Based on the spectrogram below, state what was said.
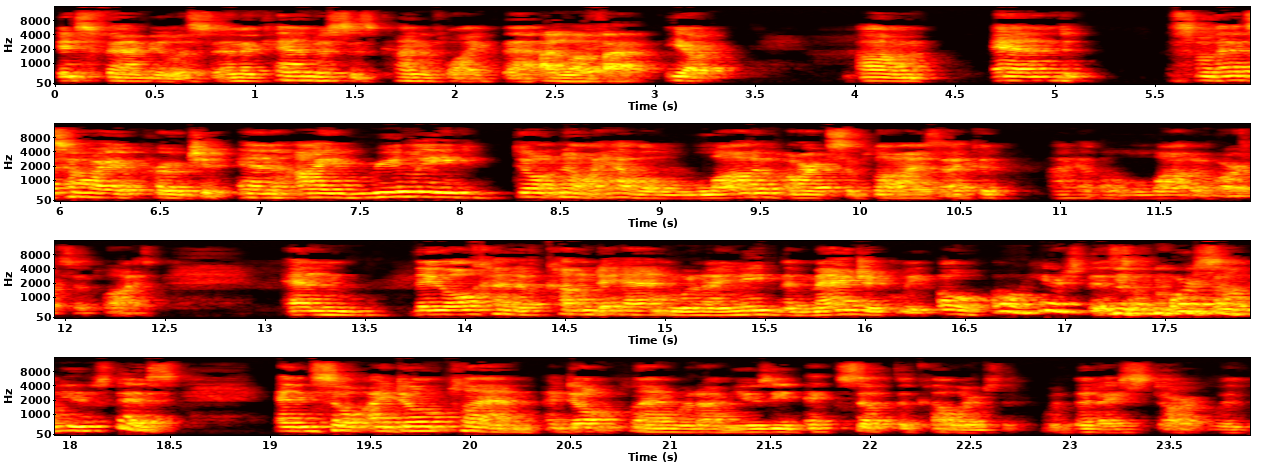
it's fabulous. And the canvas is kind of like that. I love that. Yeah. Um, and so that's how I approach it. And I really don't know. I have a lot of art supplies. I could I have a lot of art supplies. And they all kind of come to hand when I need them magically. Oh, oh, here's this. Of course I'll use this. And so I don't plan. I don't plan what I'm using except the colors that, that I start with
